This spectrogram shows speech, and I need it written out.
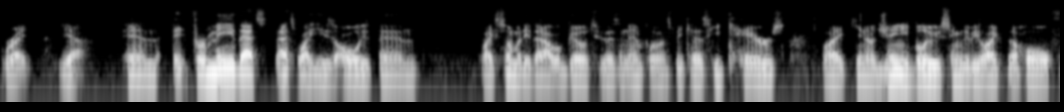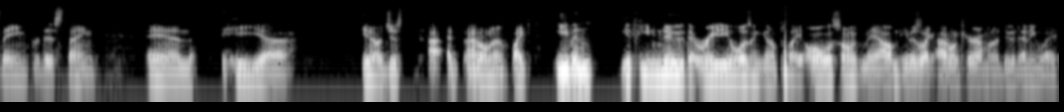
Right. Yeah. And it, for me, that's that's why he's always been like somebody that I will go to as an influence because he cares. Like you know, Janie Blue seemed to be like the whole theme for this thing, and he, uh, you know, just I, I don't know. Like even if he knew that radio wasn't going to play all the songs on the album, he was like, I don't care, I'm going to do it anyway.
